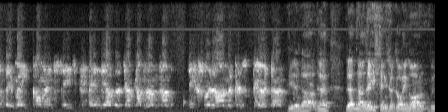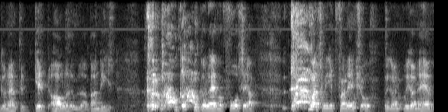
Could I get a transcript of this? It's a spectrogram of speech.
one that made common and the others just hum, hum, hum, next minute I'm a conspirator. Yeah, no, that, that, now these things are going on. We're going to have to get a hold of them. The Bundys are going to have a force out. Once we get financial, we're going, we're going to have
